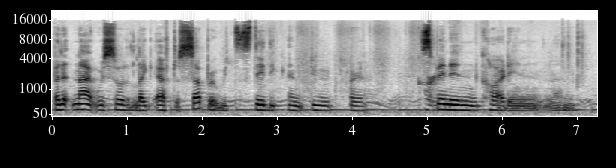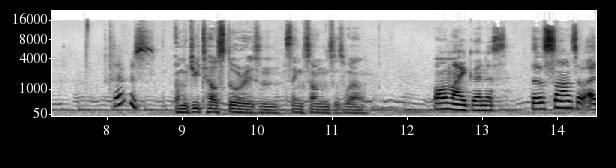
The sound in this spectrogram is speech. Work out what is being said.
but at night we're sort of like after supper, we'd stay and do our spinning, carding, and that was And would you tell stories and sing songs as well? Oh my goodness. those songs, oh, I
